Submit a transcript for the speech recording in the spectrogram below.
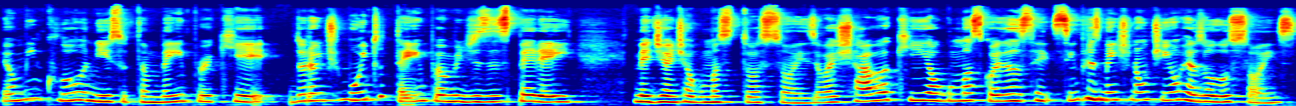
Eu me incluo nisso também porque durante muito tempo eu me desesperei mediante algumas situações. Eu achava que algumas coisas simplesmente não tinham resoluções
